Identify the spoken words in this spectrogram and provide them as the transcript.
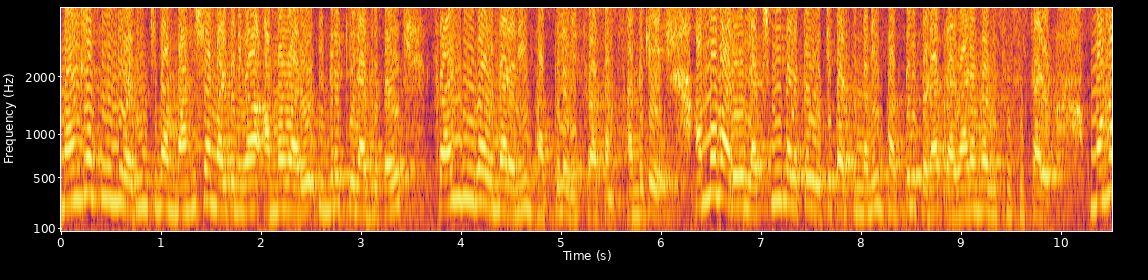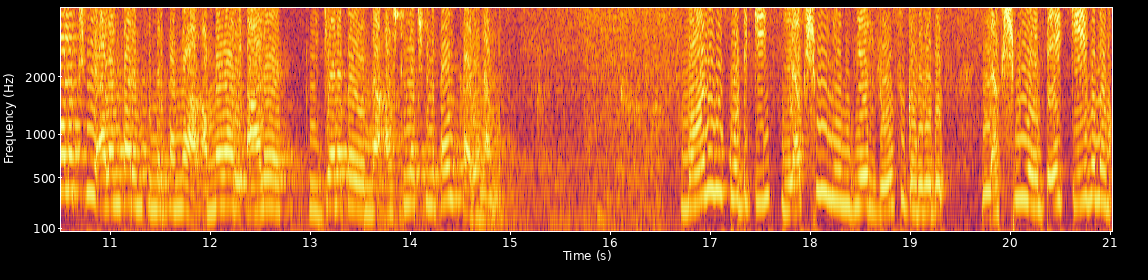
మహిషాసురుడిని వధించిన మహిషామర్దినిగా అమ్మవారు ఇంద్రకీలాద్రిపై స్వయంభూగా ఉన్నారని భక్తుల విశ్వాసం. అందుకే అమ్మవారు లక్ష్మీ కళతో ఉట్టిపడుతుందని భక్తులు కూడా ప్రగాఢంగా విశ్వసిస్తారు. మహాలక్ష్మి అలంకారం సందర్భంగా అమ్మవారి ఆలయ విద్యాలపై ఉన్న అష్టలక్ష్మిపై కథనం. మానవ కోటికి లక్ష్మి లేనిదే రోజు గడవదు. లక్ష్మి అంటే కేవలం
